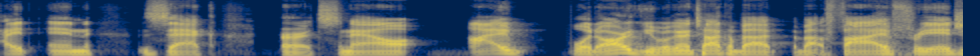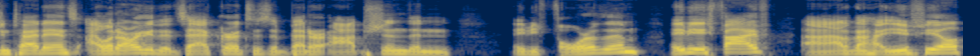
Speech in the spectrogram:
tight end Zach Ertz. Now, I would argue we're going to talk about about five free agent tight ends. I would argue that Zach Ertz is a better option than maybe four of them, maybe five. Uh, I don't know how you feel.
